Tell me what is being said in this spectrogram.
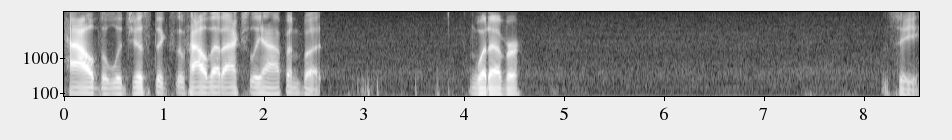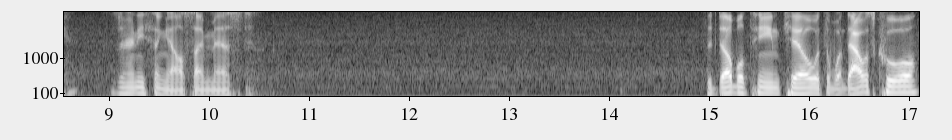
how the logistics of how that actually happened, but whatever. Let's see. Is there anything else I missed? The double team kill with the one that was cool.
